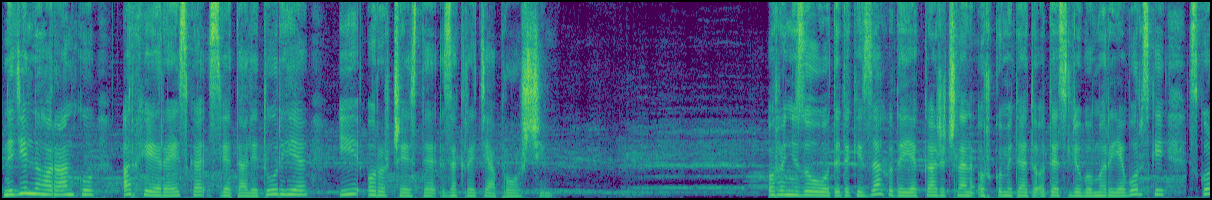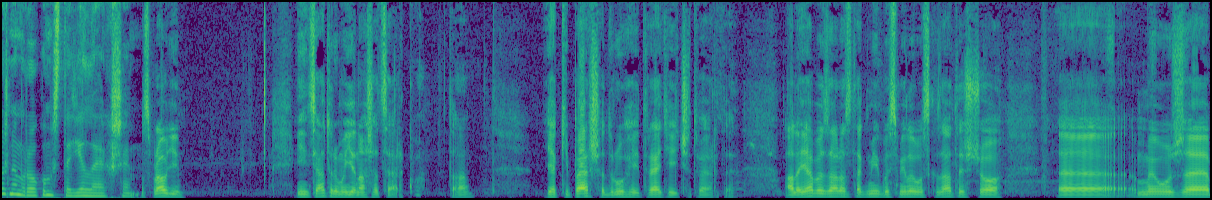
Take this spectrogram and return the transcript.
Недільного ранку архієрейська свята літургія і урочисте закриття прощі. Організовувати такі заходи, як каже член оргкомітету отець Любомир Яворський, з кожним роком стає легше. Насправді ініціаторами є наша церква, та? як і перша, друге, і третє, і четверте. Але я би зараз так міг би сміливо сказати, що е, ми вже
